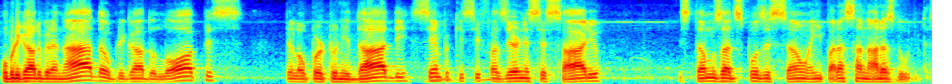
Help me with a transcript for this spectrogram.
Obrigado, Granada. Obrigado, Lopes pela oportunidade. Sempre que se fazer necessário, estamos à disposição aí para sanar as dúvidas.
